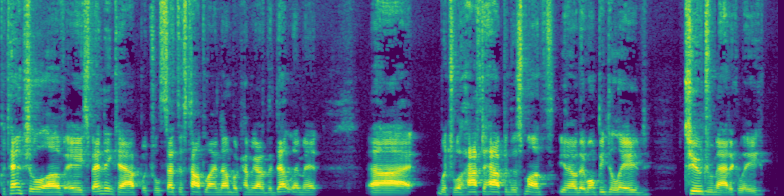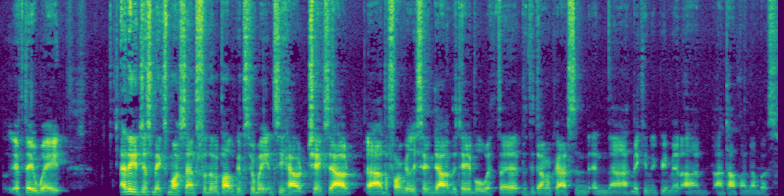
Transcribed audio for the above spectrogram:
potential of a spending cap, which will set this top line number coming out of the debt limit. Uh, which will have to happen this month. You know, they won't be delayed too dramatically if they wait. I think it just makes more sense for the Republicans to wait and see how it shakes out uh, before really sitting down at the table with the with the Democrats and, and uh, making an agreement on on top line numbers.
